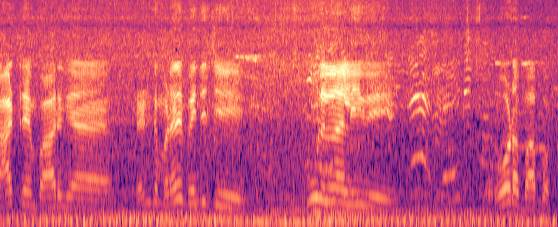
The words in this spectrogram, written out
காட்டுறேன் பாருங்கள் ரெண்டு மணி நேரம் பெஞ்சிச்சு. ஸ்கூலெல்லாம் லீவு ரோடை பார்ப்போம்.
